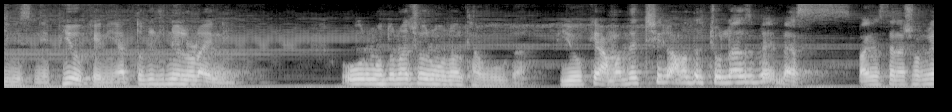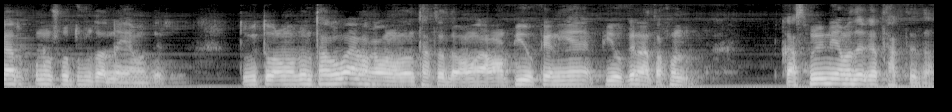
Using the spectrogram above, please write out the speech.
জিনিস নিয়ে পিওকে নিয়ে আর তো কিছু নিয়ে লড়াই নেই ওর মতন আছে, ওর মতন থাকুক গা। পিওকে আমাদের ছিল, আমাদের চলে আসবে, ব্যাস। পাকিস্তানের সঙ্গে আর কোনো শত্রুতা নেই আমাদের। তুমি তোমার মতন থাকো বা আমাকে আমার মতন থাকতে দাও। আমার- আমার পিওকে নিয়ে পিওকে না, তখন কাশ্মীর নিয়ে আমাদেরকে থাকতে দাও,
